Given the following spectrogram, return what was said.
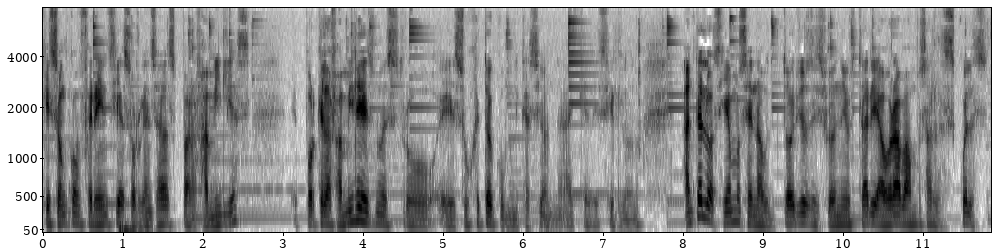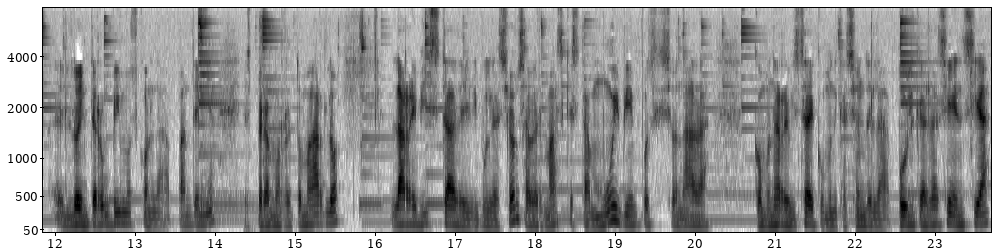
que son conferencias organizadas para familias, porque la familia es nuestro eh, sujeto de comunicación, hay que decirlo. ¿no? Antes lo hacíamos en auditorios de Ciudad Universitaria, ahora vamos a las escuelas. Eh, lo interrumpimos con la pandemia, esperamos retomarlo. La revista de divulgación, Saber Más, que está muy bien posicionada como una revista de comunicación de la pública de la ciencia.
